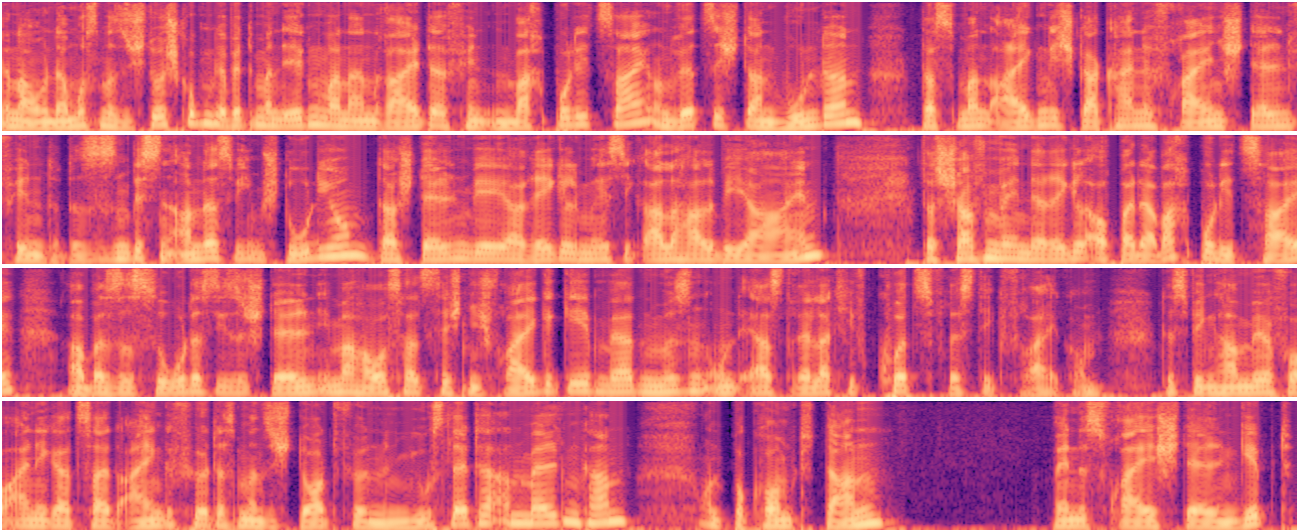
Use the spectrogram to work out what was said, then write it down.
Genau, und da muss man sich durchgucken, da wird man irgendwann einen Reiter finden, Wachpolizei, und wird sich dann wundern, dass man eigentlich gar keine freien Stellen findet. Das ist ein bisschen anders wie im Studium. Da stellen wir ja regelmäßig alle halbe Jahr ein. Das schaffen wir in der Regel auch bei der Wachpolizei, aber es ist so, dass diese Stellen immer haushaltstechnisch freigegeben werden müssen und erst relativ kurzfristig freikommen. Deswegen haben wir vor einiger Zeit eingeführt, dass man sich dort für einen Newsletter anmelden kann und bekommt dann, wenn es freie Stellen gibt,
